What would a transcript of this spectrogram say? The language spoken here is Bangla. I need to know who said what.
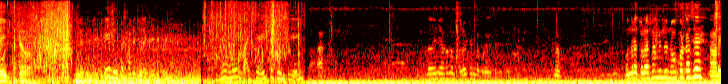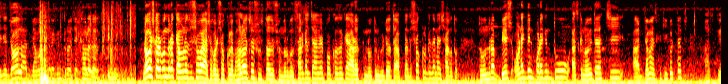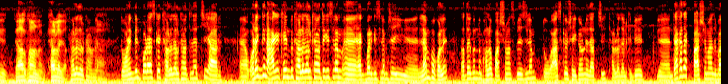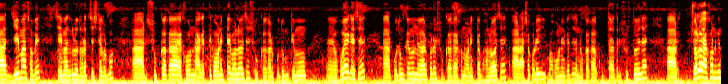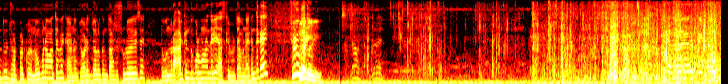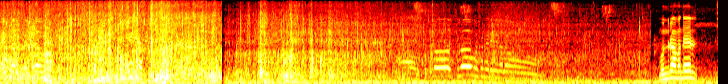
Speaker 1: এই তো
Speaker 2: এই নৌকো সামনে চলে এই। হ্যাঁ, তো চলছে এই এখনও ভালোই ঠান্ডা পড়ে গেছে। না। বন্ধুরা চলে আসলাম কিন্তু নৌকোর কাছে। আর এই যে জল আর জামা কিন্তু রয়েছে খাওলা জাল। নমস্কার বন্ধুরা কেমন আছো সবাই? আশা করি সকলে ভালো আছো সুস্থ আছো। সুন্দরবন সার্কেল চ্যানেলের পক্ষ থেকে আরও একটি নতুন ভিডিওতে আপনাদের সকলকে জানাই স্বাগত। তো বন্ধুরা বেশ অনেক দিন পরে কিন্তু আজকে নদীতে যাচ্ছি। আর জামা আজকে কি করতে যাচ্ছি?
Speaker 1: আজকে জাল খাওয়ানো খেওলা জাল।
Speaker 2: খেওলা জাল খাওয়ানো
Speaker 1: হ্যাঁ।
Speaker 2: তো অনেকদিন পরে আজকে খেওলা জাল খাওয়াতে যাচ্ছি আর অনেক দিন আগে কিন্তু খেওলা জাল খাওয়াতে গেছিলাম একবার গেছিলাম সেই ল্যাম্পো কলে। তাতে কিন্তু ভালো পার্শে মাছ পেয়েছিলাম। তো আজকেও সেই কারণে যাচ্ছি খেওলা জাল খেপে দেখা যাক পার্শে মাছ বা যে মাছ হবে সেই মাছগুলো ধরার চেষ্টা করব। আর শুক কাকা এখন আগের থেকে অনেকটাই ভালো আছে শুক কাকার প্রথম কেমো হয়ে গেছে। আর প্রথম কেমন নেওয়ার পরে কাকা এখন অনেকটা ভালো আছে। আর আশা করি ভগবানের কাছে যেন কাকা খুব তাড়াতাড়ি সুস্থ হয়ে যায়। আর চলো এখন কিন্তু ঝটপট করে নৌকো নামাতে হবে কেননা জ্বরের জলও কিন্তু আসা শুরু হয়ে গেছে। তো বন্ধুরা আর কিন্তু করব না দাঁড়িয়ে আজকের ভিডিও আমরা এখান থেকেই শুরু করি। সাইড দাও সাইড দাও সাইড দাও ঠিক আছে স্লো মোশনে নেমে গেল বন্ধুরা, আমাদের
